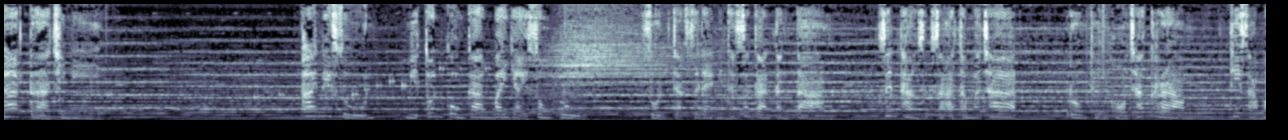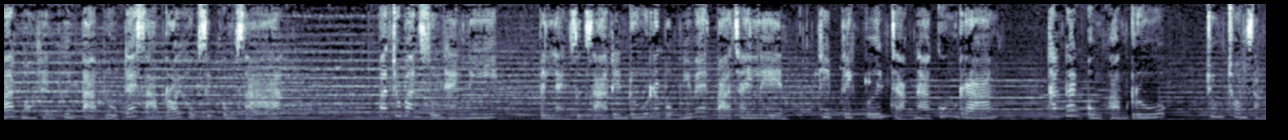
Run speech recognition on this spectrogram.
นาถราชินี ภายในศูนย์มีต้นโกงกลางใบใหญ่ทรงปลูก ส่วนจัดแสดงนิทรรศการต่างๆ เส้นทางศึกษาธรรมชาติ รวมถึงหอชักคราม ที่สามารถมองเห็นพื้นป่าปลูกได้ 360 องศา ปัจจุบันศูนย์แห่งนี้เป็นแหล่งศึกษาเรียนรู้ระบบนิเวศป่าชายเลน ที่พลิกฟื้นจากนากุ้งร้าง ทั้งด้านองค์ความรู้ ชุมชนสัง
